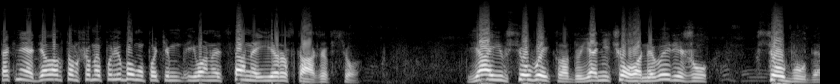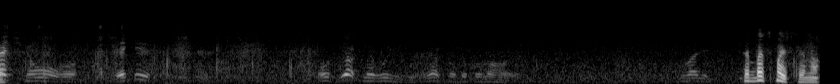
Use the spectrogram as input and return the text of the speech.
Так ні, діло в тому, що ми по-любому потім Іванович стане і розкаже все. Я і все викладу, я нічого не виріжу, все буде. Це безсмислено.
